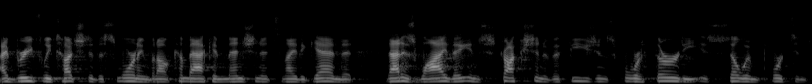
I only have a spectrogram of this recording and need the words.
I briefly touched it this morning, but I'll come back and mention it tonight again that that is why the instruction of Ephesians 4:30 is so important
